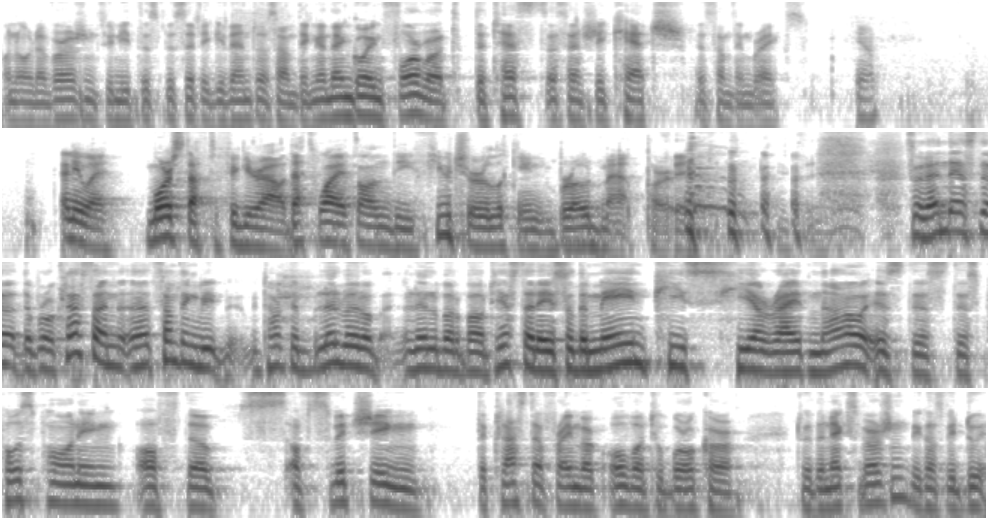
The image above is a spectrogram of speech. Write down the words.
on older versions. You need the specific event or something. And then going forward, the tests essentially catch if something breaks. Yeah. Anyway, more stuff to figure out. That's why it's on the future-looking roadmap part. so then there's the, the Bro cluster, and that's something we, we talked a little bit of, a little bit about yesterday. So the main piece here right now is this this postponing of the of switching the cluster framework over to Broker to the next version because we do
